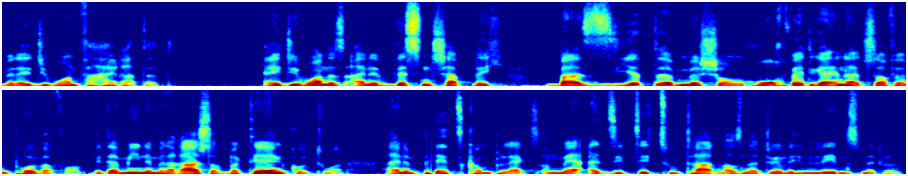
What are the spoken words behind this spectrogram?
mit AG1 verheiratet. AG1 ist eine wissenschaftlich basierte Mischung hochwertiger Inhaltsstoffe in Pulverform, Vitamine, Mineralstoffe, Bakterienkulturen, einem Pilzkomplex und mehr als 70 Zutaten aus natürlichen Lebensmitteln.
